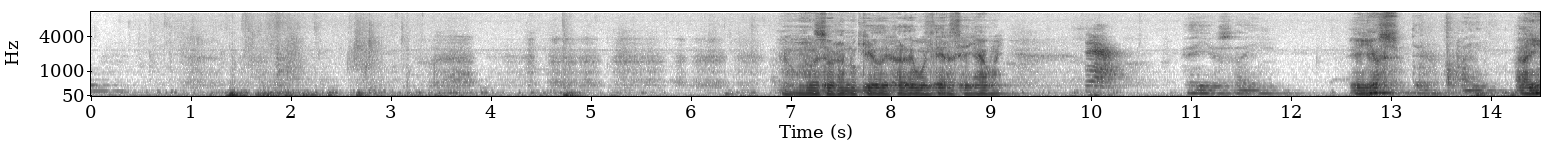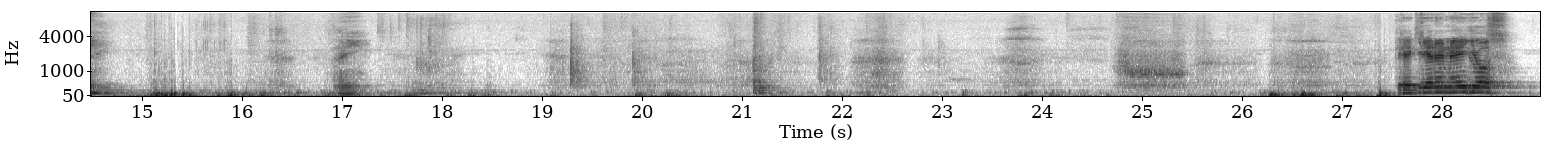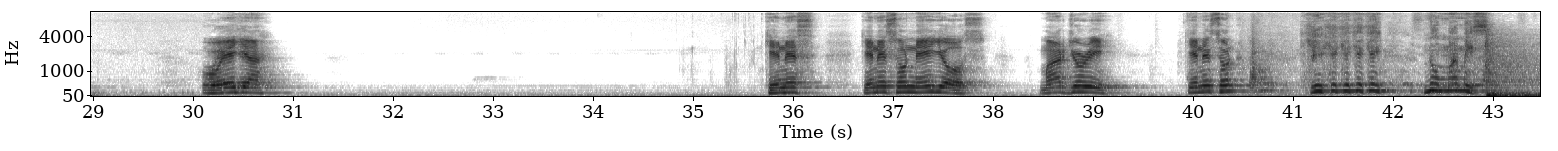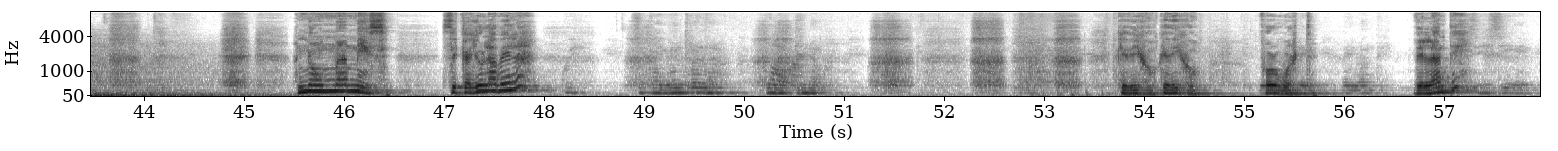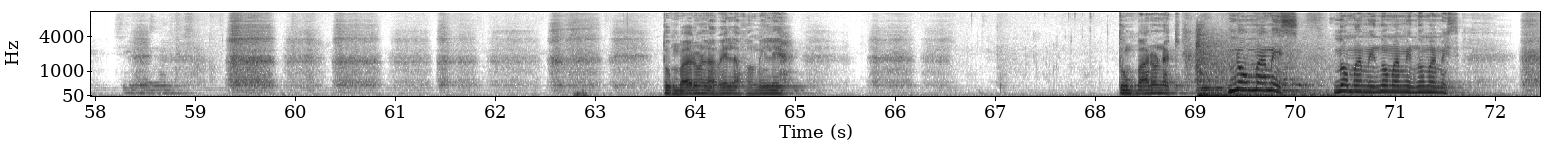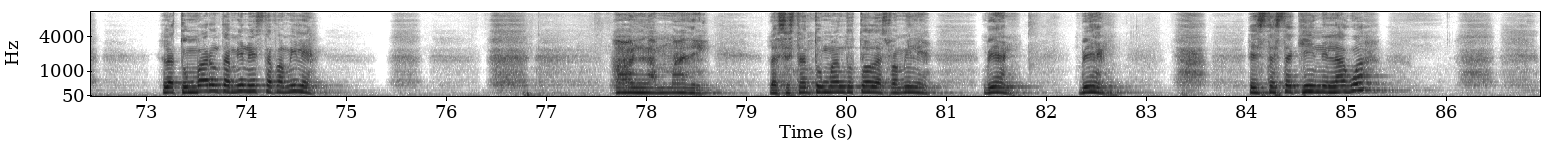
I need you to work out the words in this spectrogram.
No, mames, ahora no quiero dejar de voltear hacia allá, güey. Ellos ahí. ¿Ellos? Ahí. Ahí. Ahí. ¿Qué quieren ellos? ¿O ella? ¿Quiénes, ¿Quiénes son ellos? Marjorie. ¿Quiénes son? ¿Qué, qué, qué, qué, qué? No mames. No mames. ¿Se cayó la vela? Se cayó dentro de la, de la tina, güey. ¿Qué dijo? ¿Qué dijo? Forward. Adelante. ¿Delante? Sí, sigue. Sigue adelante. Tumbaron la vela, familia. Tumbaron aquí. No mames. No mames, no mames, no mames. La tumbaron también esta familia. ¡A la madre! Las están tumbando todas, familia. Vean, vean. Esta está aquí en el agua.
